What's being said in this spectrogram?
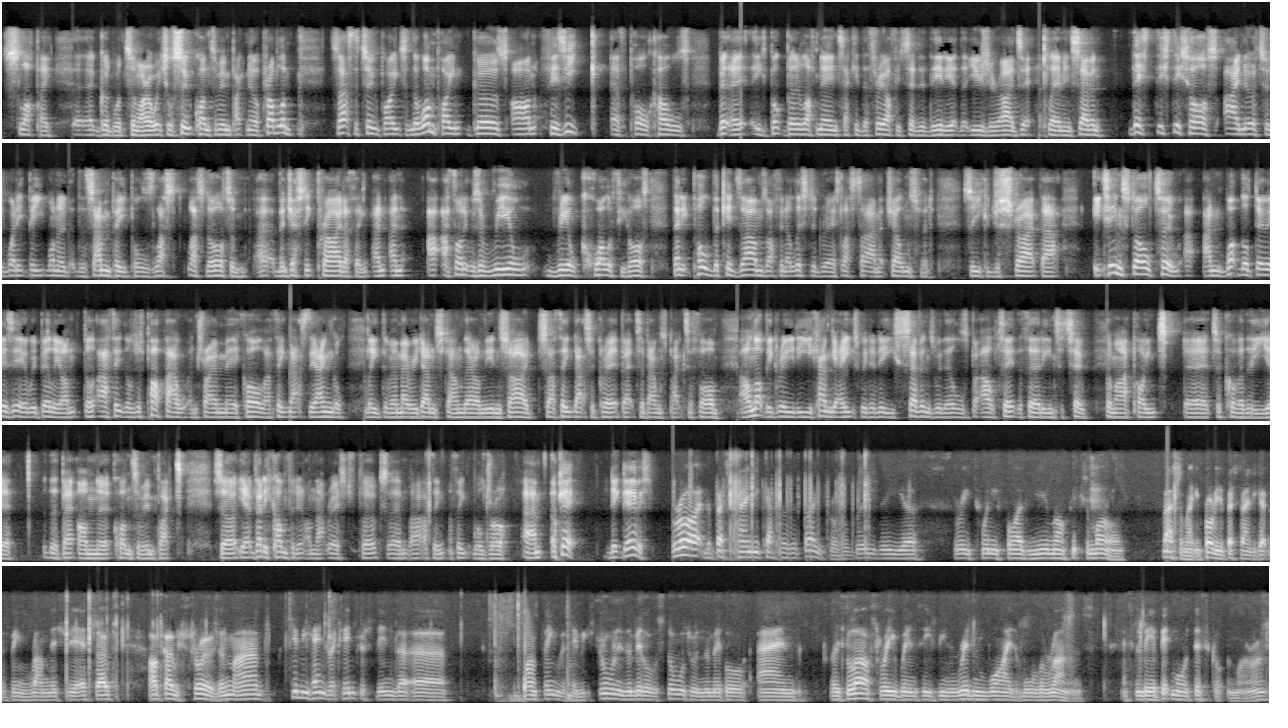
sloppy uh, at Goodwood tomorrow, which will suit Quantum Impact no problem. So that's the two points, and the one point goes on Physique of Paul Cole's. But uh, he's booked Billy Loughnane taking the three off instead of the idiot that usually rides it, claiming seven. This this this horse I noted when it beat one of the Sand Peoples last last autumn, uh, Majestic Pride, I think, and and I, I thought it was a real real quality horse. Then it pulled the kid's arms off in a listed race last time at Chelmsford, so you could just stripe that. It's installed too, and what they'll do is here with Billy on. I think they'll just pop out and try and make all. I think that's the angle. Lead them a merry dance down there on the inside. So I think that's a great bet to bounce back to form. I'll not be greedy. You can get eights with an E, sevens with ills, but I'll take the thirteen to two for my point uh, to cover the. Uh, the bet on uh, quantum impact. So yeah, very confident on that race, folks. Um, I think I think we'll draw. Um, okay, Nick Davis. Right, the best handicap of the day, probably the uh, 325 Newmarket tomorrow. Fascinating. Probably the best handicap that's been run this year. So I'll go through them. Um, Jimi Hendrix, interesting that uh, one thing with him, he's drawn in the middle, the stalls are in the middle, and his last three wins, he's been ridden wide of all the runners. It's going to be a bit more difficult tomorrow.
